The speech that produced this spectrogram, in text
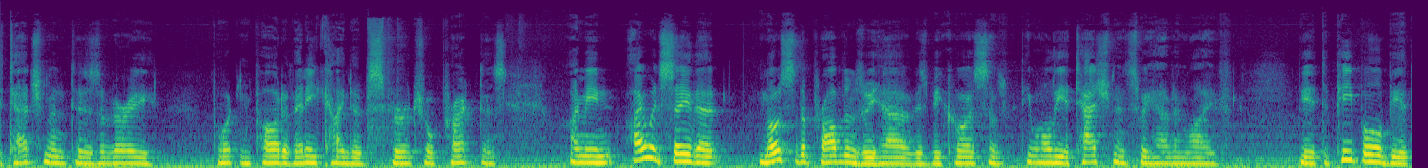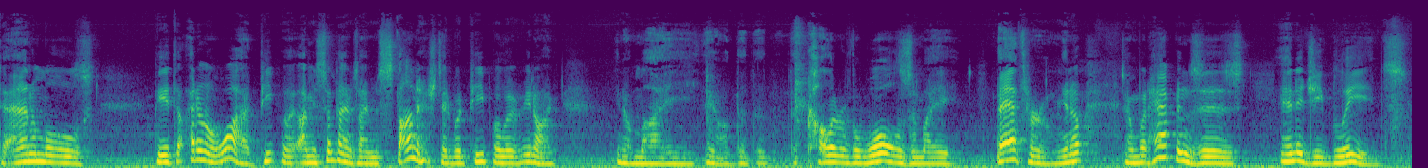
detachment is a very important part of any kind of spiritual practice. I mean, I would say that most of the problems we have is because of the, all the attachments we have in life, be it to people, be it to animals, be it to I don't know what people. I mean, sometimes I'm astonished at what people are. You know, you know my you know the, the, the color of the walls in my bathroom. You know, and what happens is energy bleeds.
